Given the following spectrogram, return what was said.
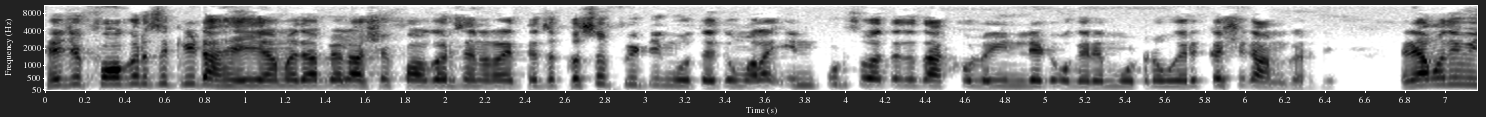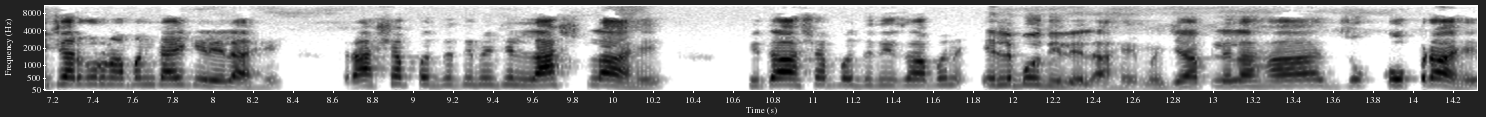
हे जे फॉगरचं किट आहे यामध्ये आपल्याला असे फॉगर्स येणार आहेत त्याचं कसं फिटिंग होतंय तुम्हाला इनपुट सुद्धा त्याचं दाखवलं इनलेट वगैरे मोटर वगैरे कशी काम करते. तर यामध्ये विचार करून आपण काय केलेलं आहे तर अशा पद्धतीने जे लास्टला आहे तिथं अशा पद्धतीचा आपण एल्बो दिलेला आहे. म्हणजे आपल्याला हा जो कोपरा आहे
